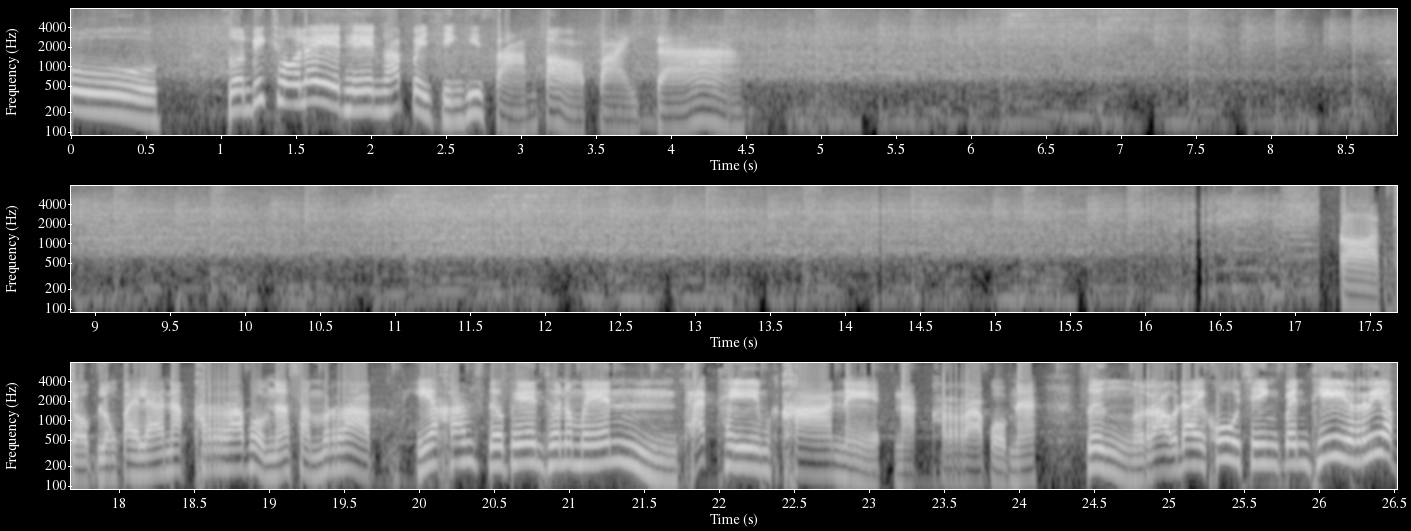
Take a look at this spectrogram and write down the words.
ลส่วนบิ๊กโชและเอเทนครับ ไปชิงที่ 3 ต่อไปจ้า ก็จบลงไปแล้วนะครับผมนะสำหรับ Here Comes the Pain Tournament Tag Team Carnage นะครับผมนะ ซึ่งเราได้คู่ชิงเป็นที่เรียบ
